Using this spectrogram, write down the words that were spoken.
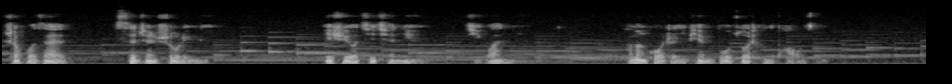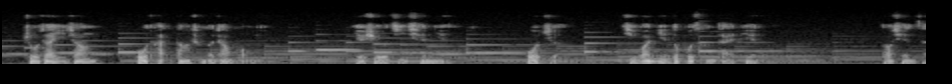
生活在刺针树林里，也许有几千年、几万年。他们裹着一片布做成的袍子，住在一张布毯搭成的帐篷里，也许有几千年，或者几万年都不曾改变。到现在，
